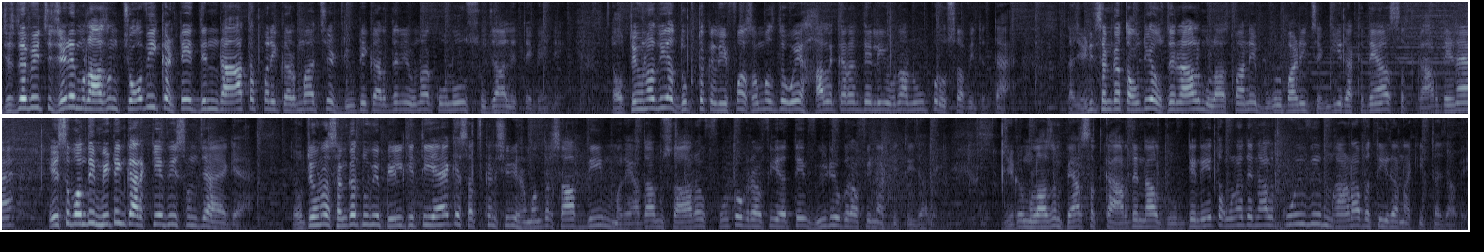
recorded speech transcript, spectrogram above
ਜਿਸ ਦੇ ਵਿੱਚ ਜਿਹੜੇ ਮੁਲਾਜ਼ਮ 24 ਘੰਟੇ ਦਿਨ ਰਾਤ ਪਰਿਕਰਮਾ 'ਚ ਡਿਊਟੀ ਕਰਦੇ ਨੇ, ਉਹਨਾਂ ਕੋਲੋਂ ਸੁਝਾਅ ਲਿੱਤੇ ਗਏ ਨੇ। ਤਾਂ ਉੱਥੇ ਉਹਨਾਂ ਦੀਆਂ ਦੁੱਖ ਤਕਲੀਫਾਂ ਸਮਝਦੇ ਹੋਏ ਹੱਲ ਕਰਨ ਦੇ ਲਈ ਉਹਨਾਂ ਨੂੰ ਭਰੋਸਾ ਵੀ ਦਿੱਤਾ ਹੈ। ਤਾਂ ਜਿਹੜੀ ਸੰਗਤ ਆਉਂਦੀ ਹੈ, ਉਸ ਦੇ ਨਾਲ ਮੁਲਾਜ਼ਮਾਂ ਨੇ ਬੋਲਬਾਣੀ ਚੰਗੀ ਰੱਖਦਿਆਂ ਸਤਿਕਾਰ ਦੇਣਾ ਹੈ। ਇਸ ਸੰਬੰਧੀ ਮੀਟਿੰਗ ਕਰਕੇ ਵੀ ਸਮਝਾਇਆ ਗਿਆ ਹੈ। ਉੱਥੇ ਉਹਨਾਂ ਸੰਗਤ ਨੂੰ ਵੀ ਅਪੀਲ ਕੀਤੀ ਹੈ ਕਿ ਸੱਚਖੰਡ ਸ੍ਰੀ ਹਰਿਮੰਦਰ ਸਾਹਿਬ ਦੀ ਮਰਿਆਦਾ ਅਨੁਸਾਰ ਫੋਟੋਗ੍ਰਾਫੀ ਅਤੇ ਵੀਡੀਓਗ੍ਰਾਫੀ ਨਾ ਕੀਤੀ ਜਾਵੇ। ਜੇਕਰ ਮੁਲਾਜ਼ਮ ਪਿਆਰ ਸਤਿਕਾਰ ਦੇ ਨਾਲ ਰੋਕਦੇ ਨੇ, ਤਾਂ ਉਹਨਾਂ ਦੇ ਨਾਲ ਕੋਈ ਵੀ ਮਾੜਾ ਵਤੀਰਾ ਨਾ ਕੀਤਾ ਜਾਵੇ।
